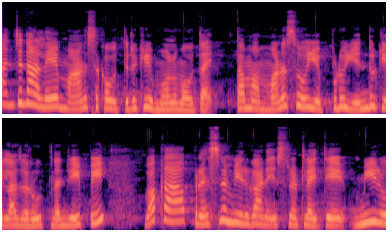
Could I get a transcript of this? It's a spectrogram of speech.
అంచనాలే మానసిక ఒత్తిడికి మూలమవుతాయి. తమ మనసు ఎప్పుడు ఎందుకు ఇలా జరుగుతుందని చెప్పి ఒక ప్రశ్న మీరుగా నేసినట్లయితే మీరు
